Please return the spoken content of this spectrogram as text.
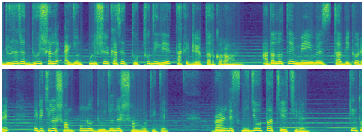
দু হাজার দুই সালে একজন পুলিশের কাছে তথ্য দিলে তাকে গ্রেপ্তার করা হয়। আদালতে মেইওয়েস দাবি করে, এটি ছিল সম্পূর্ণ দুজনের সম্মতিতে। ব্র্যান্ডেস নিজেও তা চেয়েছিলেন, কিন্তু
